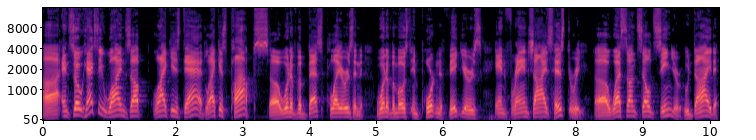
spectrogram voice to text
Uh, and so he actually winds up like his dad, like his pops, uh, one of the best players and one of the most important figures in franchise history. Uh, Wes Unseld Sr., who died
